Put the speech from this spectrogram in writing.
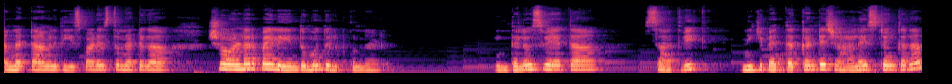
అన్నట్టు ఆమెను తీసి పడేస్తున్నట్టుగా షోల్డర్పై లేందుమ్ము తులుపుకున్నాడు ఇంతలో శ్వేత సాత్విక్ నీకు పెద్దక్కంటే చాలా ఇష్టం కదా?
